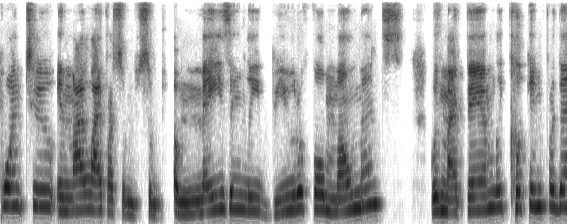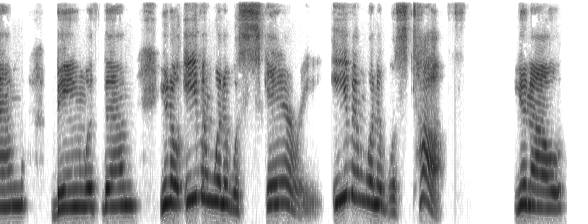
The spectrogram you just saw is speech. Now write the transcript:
point to in my life are some some amazingly beautiful moments with my family, cooking for them, being with them. You know, even when it was scary, even when it was tough, you know,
